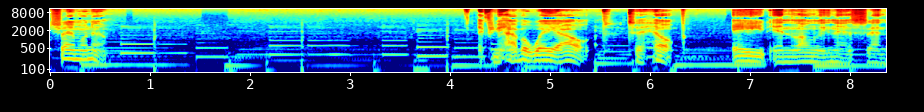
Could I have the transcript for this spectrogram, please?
Shame on them. if you have a way out to help aid in loneliness and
